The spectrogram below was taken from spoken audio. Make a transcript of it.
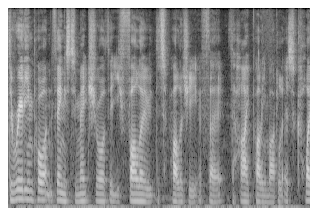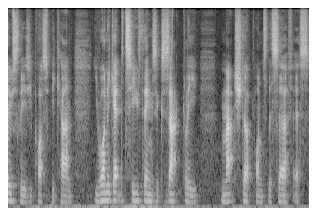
the really important thing is to make sure that you follow the topology of the, the high poly model as closely as you possibly can. You want to get the two things exactly matched up onto the surface.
